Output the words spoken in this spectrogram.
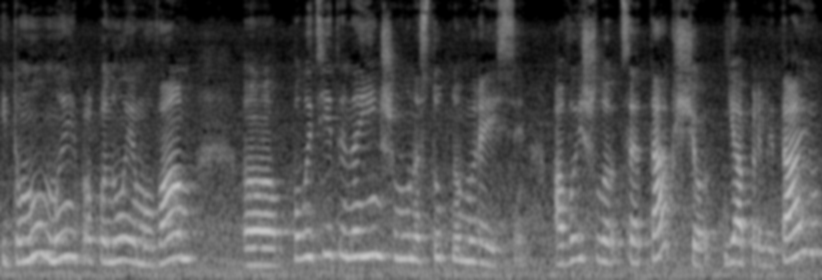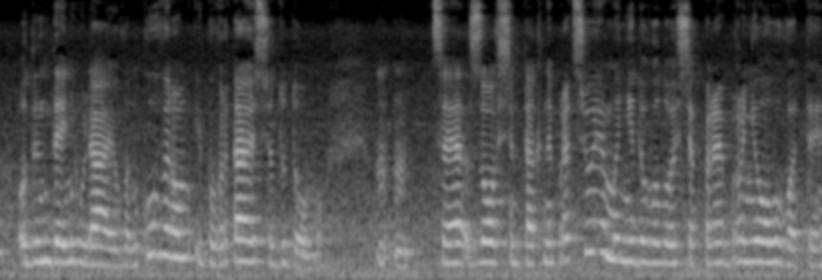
і тому ми пропонуємо вам е, полетіти на іншому наступному рейсі. А вийшло це так, що я прилітаю, один день гуляю Ванкувером і повертаюся додому. Це зовсім так не працює. Мені довелося переброньовувати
